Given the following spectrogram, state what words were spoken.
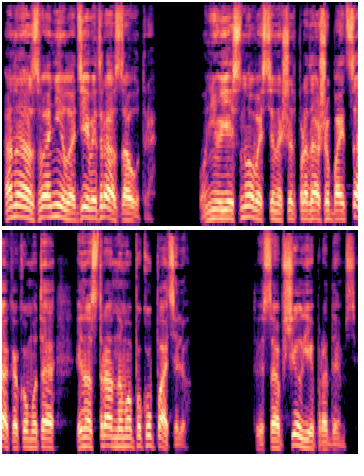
Она звонила девять раз за утро. У нее есть новости насчет продажи бойца какому-то иностранному покупателю». «Ты сообщил ей про Демси?»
